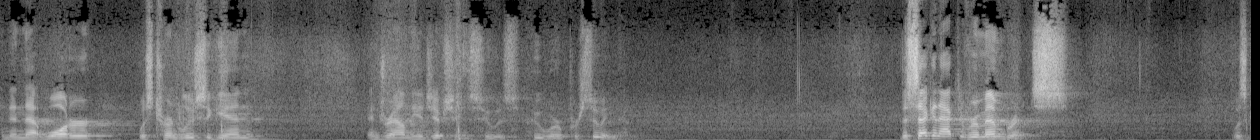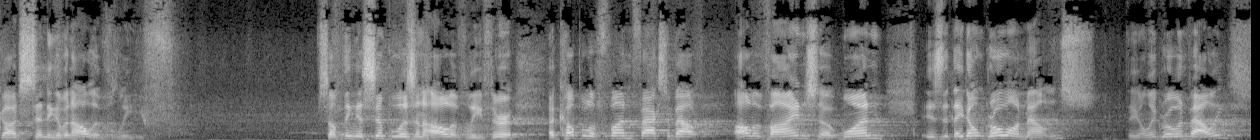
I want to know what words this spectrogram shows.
And then that water was turned loose again and drowned the Egyptians who, was, who were pursuing them. The second act of remembrance was God's sending of an olive leaf. Something as simple as an olive leaf. There are a couple of fun facts about olive vines. Uh, one is that they don't grow on mountains, they only grow in valleys.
